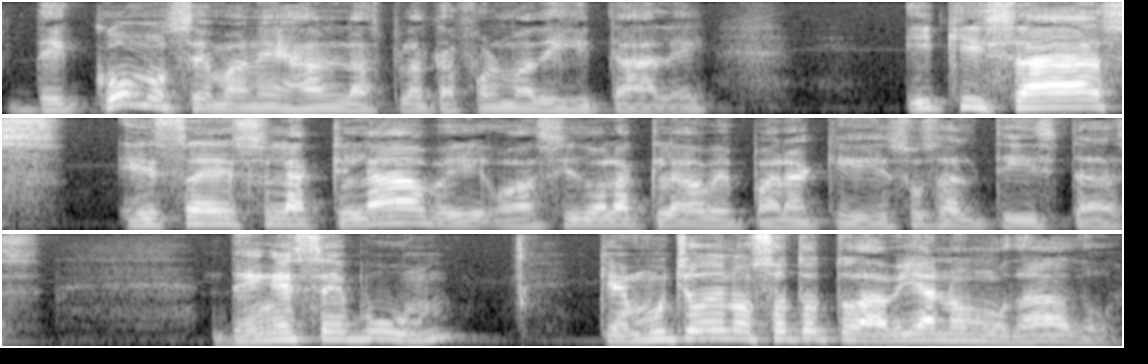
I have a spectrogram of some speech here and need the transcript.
de cómo se manejan las plataformas digitales y quizás esa es la clave o ha sido la clave para que esos artistas den ese boom que muchos de nosotros todavía no hemos dado.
